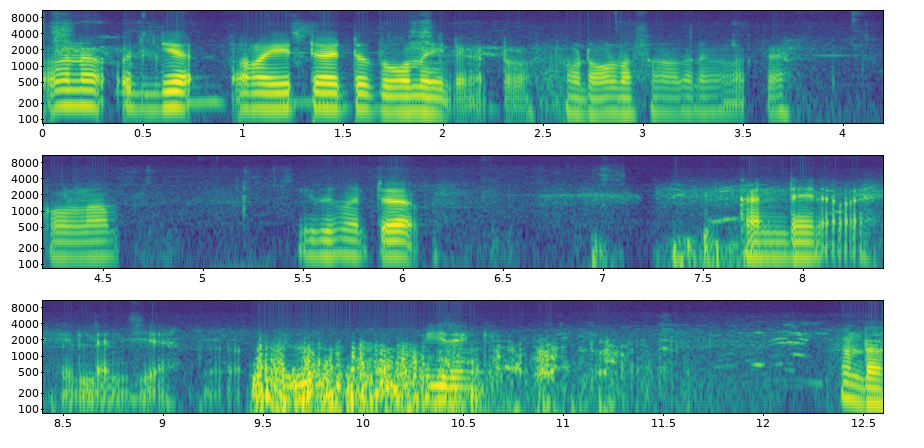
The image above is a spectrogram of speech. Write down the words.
അങ്ങനെ വലിയ റേറ്റായിട്ട് തോന്നിയില്ല കേട്ടോ. അവിടെ ഉള്ള സാധനങ്ങളൊക്കെ. കൊള്ളാം. ഇത് മറ്റേ കണ്ടെയ്നറേ എല്ലാം ജി ഇത് പീരങ്കി ഉണ്ടോ?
